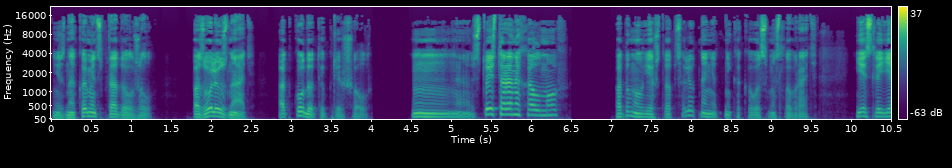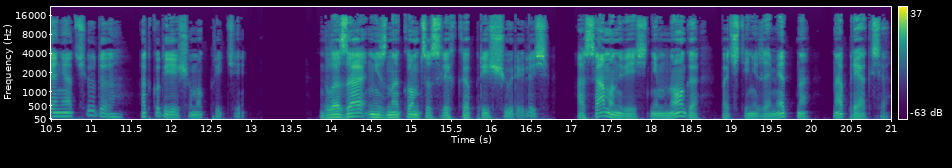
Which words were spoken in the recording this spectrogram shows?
Незнакомец продолжил. «Позволь узнать, откуда ты пришел?» М -м, «С той стороны холмов». Подумал я, что абсолютно нет никакого смысла врать. Если я не отсюда, откуда я еще мог прийти? Глаза незнакомца слегка прищурились, а сам он весь немного, почти незаметно, напрягся.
